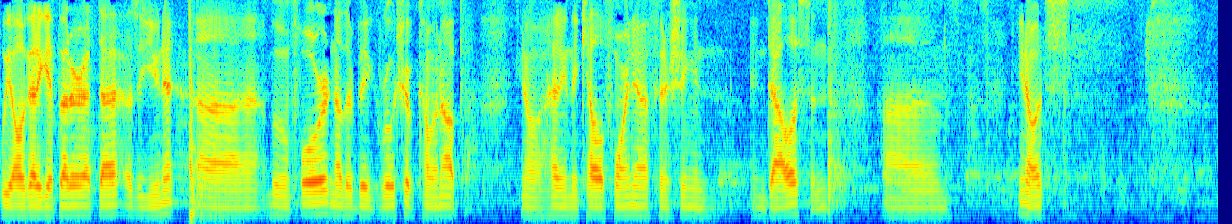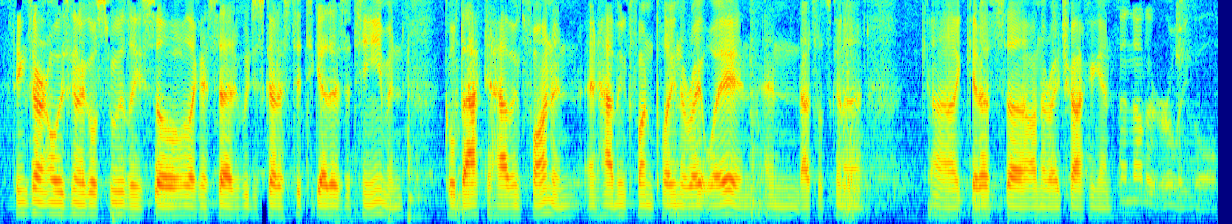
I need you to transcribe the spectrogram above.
we all got to get better at that as a unit. Uh, moving forward, another big road trip coming up. You know, heading to California, finishing in in Dallas, and um, you know, it's things aren't always going to go smoothly. So, like I said, we just got to stick together as a team and go back to having fun and, and having fun playing the right way, and, and that's what's going to uh, get us uh, on the right track again. Another early goal.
